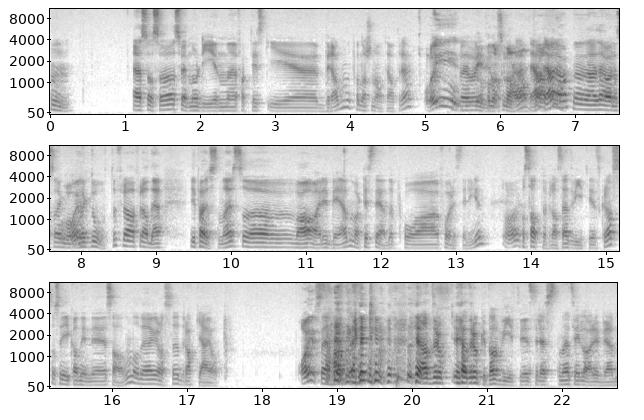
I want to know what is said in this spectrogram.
Mm. Jeg så også Sven Nordin eh, faktisk i eh, Brann på Nationaltheatret. Oi! På videregående. Nationaltheatret. Ja, ja, ja. Det var også en god anekdote fra, fra det. I pausen der så var Ari Behn var til stede på forestillingen Oi. og satte fra seg et hvitvinsglass. Og så gikk han inn i salen, og det glasset drakk jeg opp. Oi, Så jeg har, jeg har, drukket, jeg har drukket opp hvitvinsrestene til Ari Behn.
